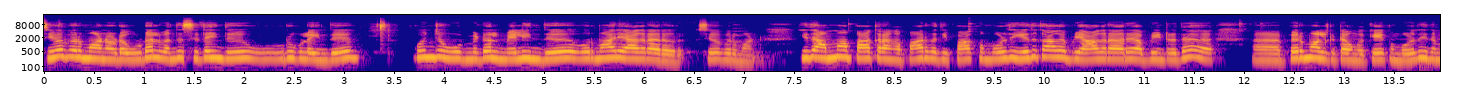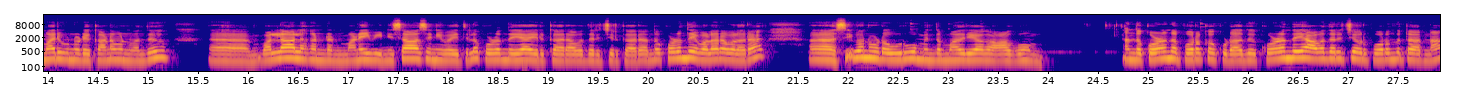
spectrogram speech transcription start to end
சிவபெருமானோட உடல் வந்து சிதைந்து உருகுலைந்து கொஞ்சம் மிடல் மெலிந்து ஒரு மாதிரி ஆகிறார் அவர் சிவபெருமான். இது அம்மா பார்க்குறாங்க பார்வதி பார்க்கும்பொழுது எதுக்காக இப்படி ஆகிறாரு? அப்படின்றத பெருமாள்கிட்ட பெருமாள் கிட்ட அவங்க கேட்கும்பொழுது இந்த மாதிரி உன்னுடைய கணவன் வந்து வல்லாலகண்டன் மனைவி நிசாசினி வயத்தில் குழந்தையாக இருக்கார் அவதரிச்சிருக்காரு. அந்த குழந்தை வளர வளர சிவனோட உருவம் இந்த மாதிரியாக ஆகும். அந்த குழந்தை பிறக்கக்கூடாது. குழந்தைய அவதரித்து அவர் பிறந்துட்டார்னா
